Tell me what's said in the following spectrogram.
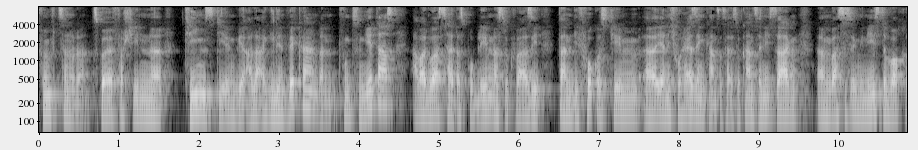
15 oder 12 verschiedene Teams, die irgendwie alle agil entwickeln, dann funktioniert das. Aber du hast halt das Problem, dass du quasi dann die Fokusthemen äh, ja nicht vorhersehen kannst. Das heißt, du kannst ja nicht sagen, ähm, was ist irgendwie nächste Woche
